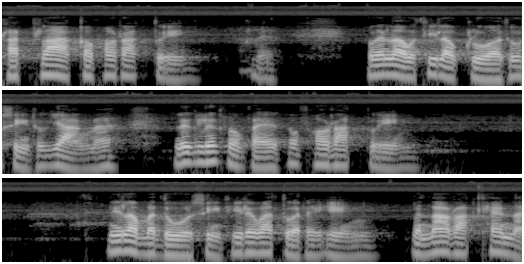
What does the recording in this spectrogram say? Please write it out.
พลัดพรากก็เพราะรักตัวเองนะเพราะฉะนั้นเราที่เรากลัวทุกสิ่งทุกอย่างนะลึกๆลงไปก็เพราะรักตัวเอง นี่เรามาดูสิ่งที่เรียกว่าตัวเราเอง มันน่ารักแค่ไหน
